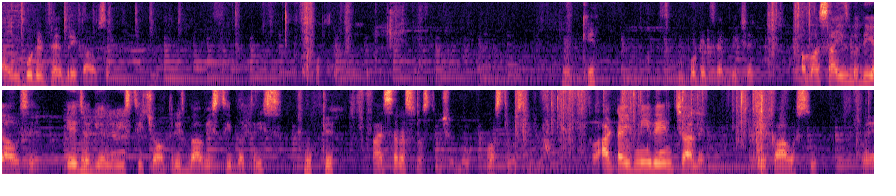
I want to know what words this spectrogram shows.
આ ઇમ્પોર્ટેડ ફેબ્રિક આવશે ઓકે ઇમ્પોર્ટેડ ફેબ્રિક છે આમાં સાઇઝ બધી આવશે એ જગ્યાએ વીસથી ચોત્રીસ બાવીસથી બત્રીસ ઓકે આ સરસ વસ્તુ છે બહુ મસ્ત વસ્તુ છે તો આ ટાઈપની રેન્જ ચાલે એક આ વસ્તુ હવે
